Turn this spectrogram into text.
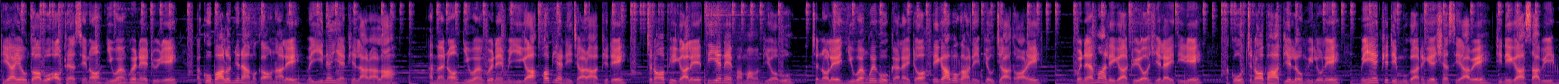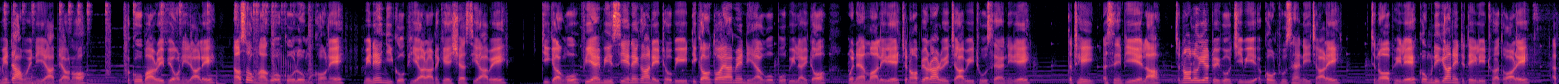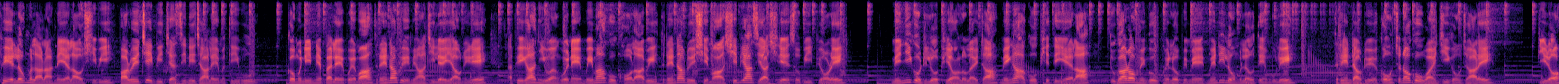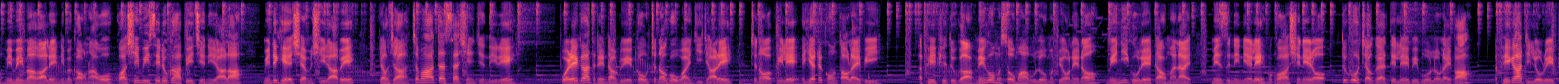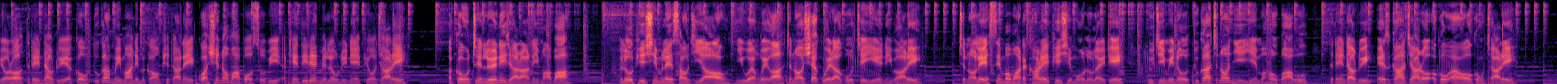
တရားရုံးသွားဖို့အောက်ထပ်ဆင်တော့ညီဝမ်းခွဲနဲ့တွေ့တယ်အကိုဘာလို့မျက်နှာမကောင်းတာလဲမကြီးနဲ့ရန်ဖြစ်လာတာလား အမှန်တော့ညီဝမ်းခွဲနဲ့မကြီးကဖောက်ပြန်နေကြတာဖြစ်တယ်ကျွန်တော်အဖေကလည်းတီးရဲနဲ့ဘာမှမပြောဘူးကျွန်တော်လည်းညီဝမ်းခွဲကိုကန်လိုက်တော့လေကားဘော်ကနေပြုတ်ကျသွားတယ်ဝန်ထမ်းမလေးကတွေ့တော့ရေးလိုက်သေးတယ်အကိုကျွန်တော်ဘာအပြစ်လုပ်မိလို့လဲမင်းရဲ့ဖြစ်တည်မှုကတကယ်ရှက်စရာပဲဒီနေ့ကစပြီးမင်းတာဝန်နေရပြောင်းတော့အကိုဘာတွေပြောနေတာလဲနောက်ဆုံးငါ့ကိုအကိုလုံးမခေါ်နဲ့မင်းနဲ့ညီကိုဖြစ်ရတာတကယ်ရှက်စရာပဲဒီကောင်ကို VIP စီးရင်ထဲကနေထုတ်ပြီးဒီကောင်သွားရမယ့်နေရာကိုပို့ပေးလိုက်တော့ဝန်ထမ်းမလေးလည်းကျွန်တော်ပြောတာတွေကြားပြီးထူဆန်းနေတယ် တထေးအဆင်ပြေရဲ့လားကျွန်တော်လိုရက်တွေကိုကြည့်ပြီးအကုန်ထူးဆန်းနေကြတယ်ကျွန်တော်အဖေလည်းကုမ္ပဏီကနေတိတ်တိတ်လေးထွက်သွားတယ်အဖေအလုံးမလာတာနှစ်ရက်လောက်ရှိပြီဘာတွေကြိတ်ပြီးကြံစည်နေကြလဲမသိဘူးကုမ္ပဏီနှစ်ပတ်လည်ပွဲမှာသတင်းတောက်တွေအများကြီးလဲရောက်နေတယ်အဖေကညီဝမ်းခွဲနဲ့မိမကိုခေါ်လာပြီးသတင်းတောက်တွေရှေ့မှာရှင်းပြစရာရှိတယ်ဆိုပြီးပြောတယ်မင်းကြီးကိုဒီလိုဖြစ်အောင်လုပ်လိုက်တာမင်းကအကိုဖြစ်တည်ရဲ့လားသူကတော့မင်းကိုခွင့်လို့ပြင်မဲ့မင်းဒီလိုမလုပ်တင်ဘူးလေသတင်းတောက်တွေအကုန်ကျွန်တော်ကိုဝိုင်းကြည့်ကုန်ကြတယ် ပြီးတော့မင်းမိမကလည်းနေမကောင်းတာကိုကွာရှင်းပြီးစိတ်ဒုက္ခပေးခြင်းနေတာလားမင်းတကယ်အရှက်မရှိတာပဲယောက်ျားကျမအသက်ဆက်ရှင်ခြင်းသေးတယ်ပွဲတွေကသတင်းတောက်တွေအကုန်ကျွန်တော်ကိုဝိုင်းကြည့်ကြတယ်ကျွန်တော်အဖေလည်းအရက်တကွန်တောက်လိုက်ပြီးအဖေဖြစ်သူကမင်းကိုမဆုံးမဘူးလို့မပြောနဲ့နော်မင်းကြီးကိုလည်းတောင်းပန်လိုက်မင်းစနီနဲ့လည်းမကွာရှင်းနေတော့သူ့ကိုကြောက်ကအစ်စ်လဲပေးဖို့လုပ်လိုက်ပါအဖေကဒီလိုတွေပြောတော့သတင်းတောက်တွေအကုန်သူကမိမနေမကောင်းဖြစ်တာနဲ့ကွာရှင်းတော့မှာပေါ့ဆိုပြီးအထင်သေးတဲ့မျိုးလုံးတွေနဲ့ပြောကြတယ်အကုန်အထင်လွဲနေကြတာနေမှာပါ ဘလို့ဖြည့်ရှင်းမလဲစောင့်ကြည့်အောင်ညီဝမ်းခွဲကကျွန်တော်အဆက်ကွဲတာကိုကြိတ်ရဲနေပါတယ်ကျွန်တော်လည်းစင်ပေါ်မှာတခါတည်းဖြည့်ရှင်းဖို့လုပ်လိုက်တယ်လူကြီးမင်းတို့သူကကျွန်တော်ညီရင်မဟုတ်ပါဘူးသတင်းတောက်တွေအဲစကားကြတော့အကုန်အံ့ဩကုန်ကြတယ်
